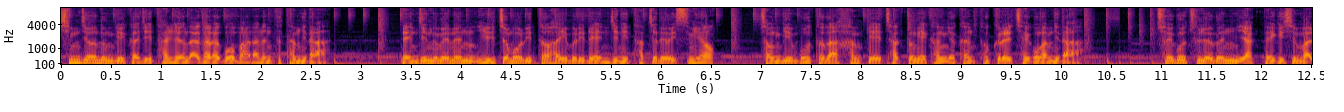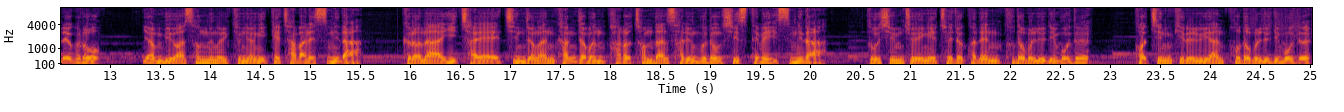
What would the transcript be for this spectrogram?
심지어 눈길까지 달려나가라고 말하는 듯합니다. 엔진룸에는 1.5리터 하이브리드 엔진이 탑재되어 있으며 전기 모터가 함께 작동해 강력한 토크를 제공합니다. 최고 출력은 약 120마력으로 연비와 성능을 균형 있게 잡아냈습니다. 그러나 이 차의 진정한 강점은 바로 첨단 사륜구동 시스템에 있습니다. 도심 주행에 최적화된 2WD 모드, 거친 길을 위한 4WD 모드,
